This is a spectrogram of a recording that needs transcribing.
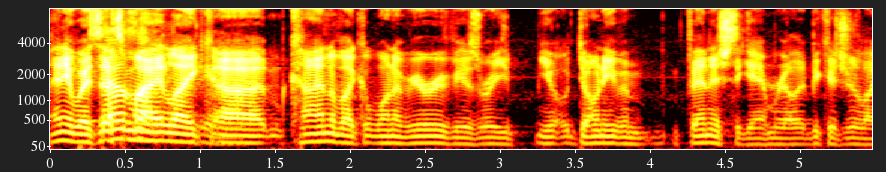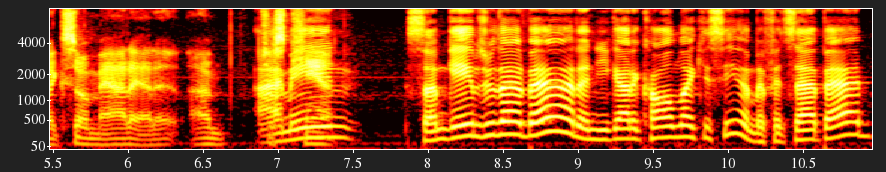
Anyways, that's my like, like yeah. uh, kind of like one of your reviews where you you don't even finish the game really because you're like so mad at it. I'm I mean, can't. some games are that bad and you got to call them like you see them. If it's that bad,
